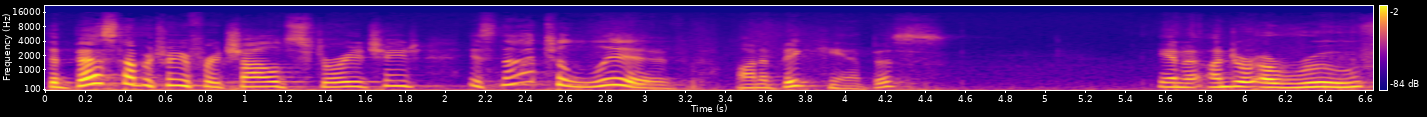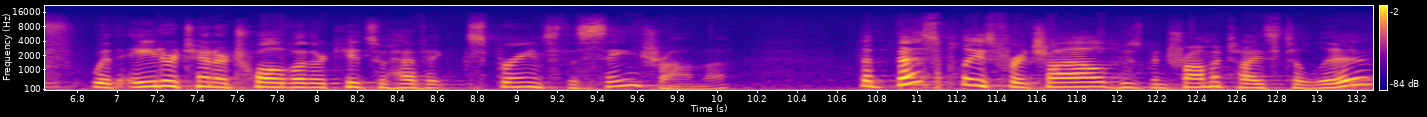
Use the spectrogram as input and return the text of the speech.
the best opportunity for a child's story to change is not to live on a big campus in a, under a roof with 8 or 10 or 12 other kids who have experienced the same trauma. The best place for a child who's been traumatized to live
